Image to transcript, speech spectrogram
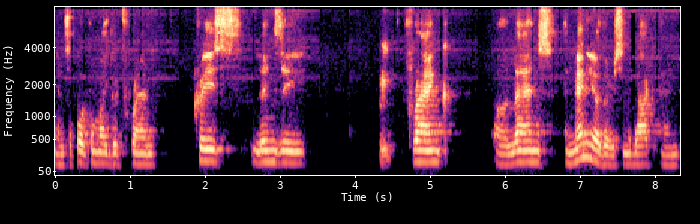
and support from my good friend, Chris, Lindsay, Frank, uh, Lance, and many others in the back end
